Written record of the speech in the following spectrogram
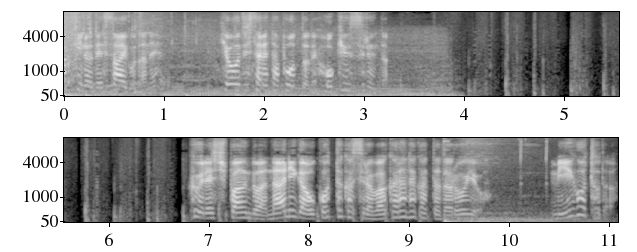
さっきので最後だね。表示されたポットで補給するんだ。フレッシュパウンドは何が起こったかすらわからなかっただろうよ。見事だ。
